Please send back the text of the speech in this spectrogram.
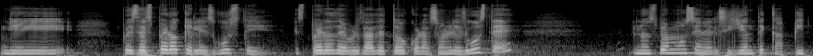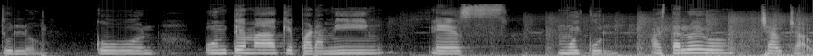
y pues espero que les guste, espero de verdad de todo corazón les guste nos vemos en el siguiente capítulo con un tema que para mí es muy cool. Hasta luego. Chao, chao.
